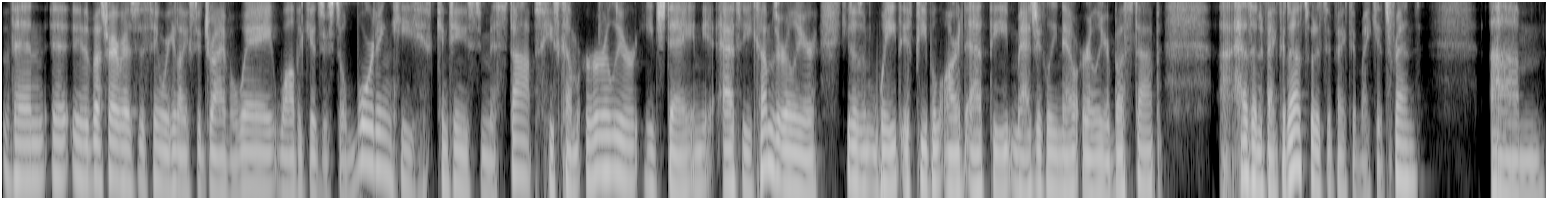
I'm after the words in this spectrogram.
then uh, the bus driver has this thing where he likes to drive away while the kids are still boarding. He continues to miss stops. He's come earlier each day, and as he comes earlier, he doesn't wait if people aren't at the magically now earlier bus stop. Uh, hasn't affected us, but it's affected my kids' friends. Um,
